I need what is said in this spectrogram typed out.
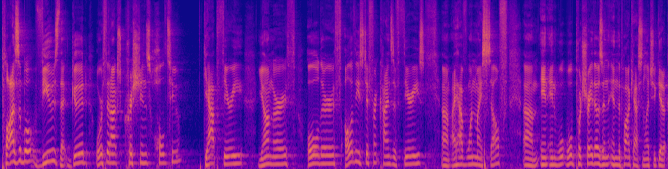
plausible views that good Orthodox Christians hold to gap theory, young earth, old earth, all of these different kinds of theories. Um, I have one myself, um, and, and we'll, we'll, portray those in, in the podcast and let you get it.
